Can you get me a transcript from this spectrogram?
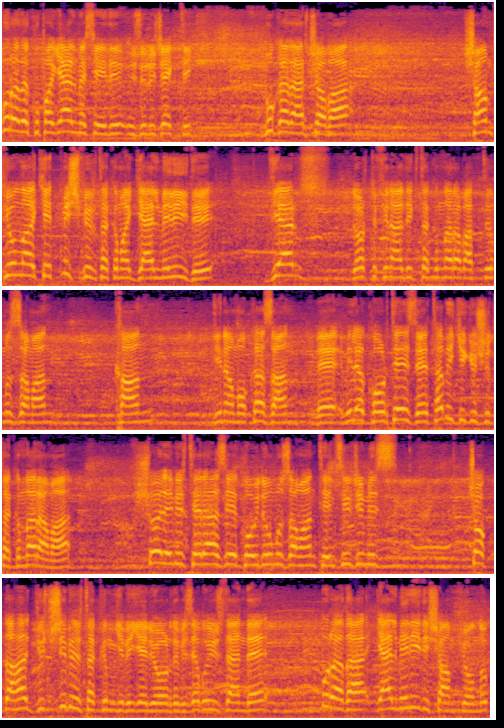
burada kupa gelmeseydi üzülecektik. Bu kadar çaba şampiyonluğa hak etmiş bir takıma gelmeliydi. Diğer dörtlü finaldeki takımlara baktığımız zaman Kan, Dinamo Kazan ve Villa Cortez de tabii ki güçlü takımlar ama şöyle bir teraziye koyduğumuz zaman temsilcimiz çok daha güçlü bir takım gibi geliyordu bize. Bu yüzden de burada gelmeliydi şampiyonluk.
